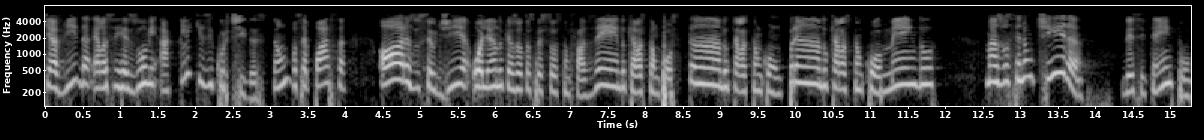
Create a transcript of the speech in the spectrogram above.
que a vida ela se resume a cliques e curtidas. Então, você passa horas do seu dia olhando o que as outras pessoas estão fazendo, o que elas estão postando, o que elas estão comprando, o que elas estão comendo. Mas você não tira desse tempo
